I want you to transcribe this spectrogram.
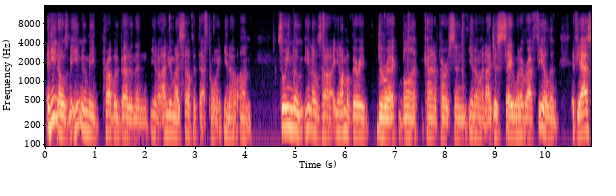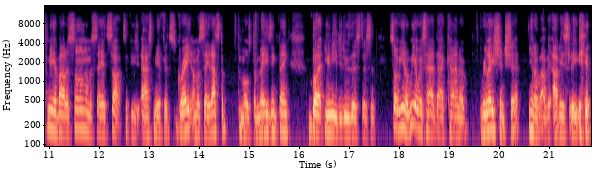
and he knows me. He knew me probably better than, you know, I knew myself at that point, you know. Um, so he knew he knows how you know i'm a very direct blunt kind of person you know and i just say whatever i feel and if you ask me about a song i'm gonna say it sucks if you ask me if it's great i'm gonna say that's the, the most amazing thing but you need to do this this and so you know we always had that kind of relationship you know obviously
